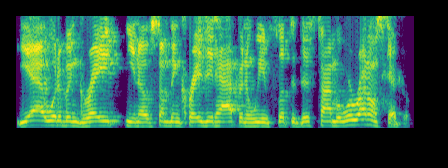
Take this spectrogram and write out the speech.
yeah, it would have been great, you know, if something crazy had happened and we had flipped it this time, but we're right on schedule.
